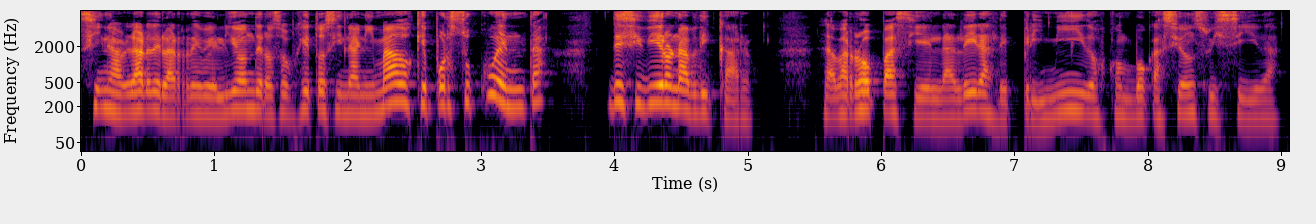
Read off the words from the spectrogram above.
sin hablar de la rebelión de los objetos inanimados que por su cuenta decidieron abdicar, lavarropas y heladeras deprimidos con vocación suicida.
